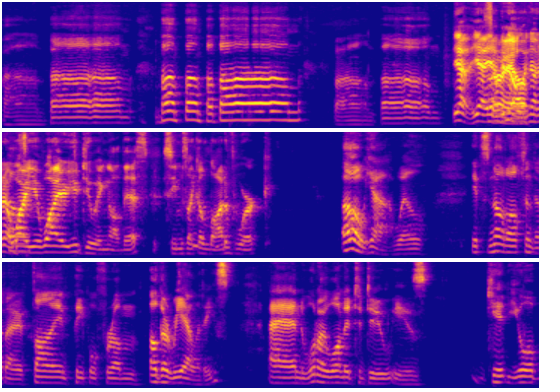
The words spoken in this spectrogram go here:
Bum bum bum bum bum bum bum bum. Yeah, yeah, yeah. Sorry, but no, Al. no, no. Why are you why are you doing all this? Seems like a lot of work. Oh yeah, well, it's not often that I find people from other realities, and what I wanted to do is get your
